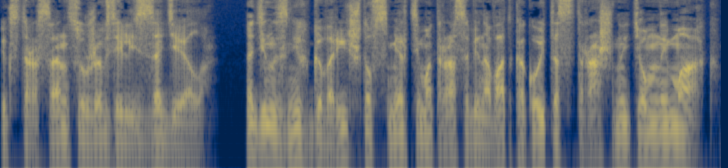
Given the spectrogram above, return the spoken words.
Экстрасенсы уже взялись за дело. Один из них говорит, что в смерти Матраса виноват какой-то страшный темный маг.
